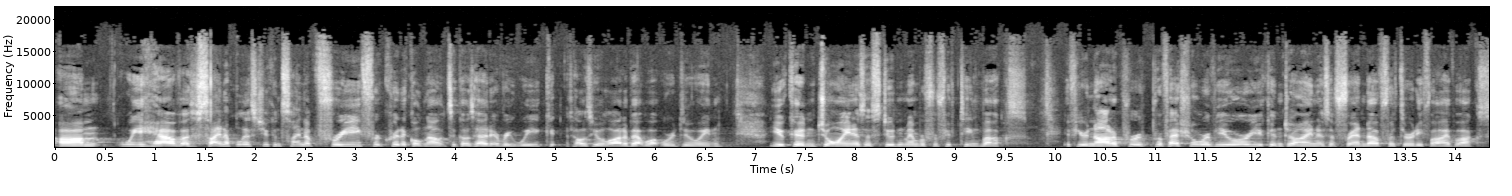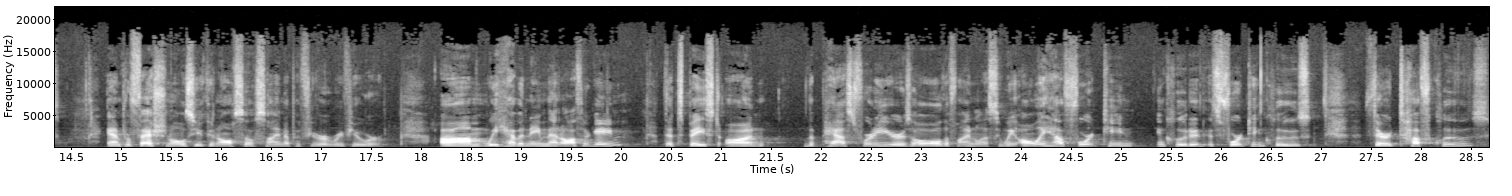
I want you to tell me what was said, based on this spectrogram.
Um, we have a sign up list. You can sign up free for Critical Notes. It goes out every week, it tells you a lot about what we're doing. You can join as a student member for 15 bucks. If you're not a pro- professional reviewer, you can join as a friend of for 35 bucks. And professionals, you can also sign up if you're a reviewer. Um, we have a Name That Author game that's based on the past 40 years, all the finalists. And we only have 14 included, it's 14 clues. They're tough clues.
